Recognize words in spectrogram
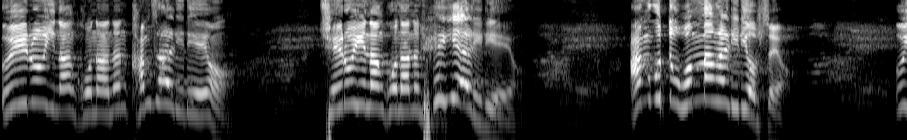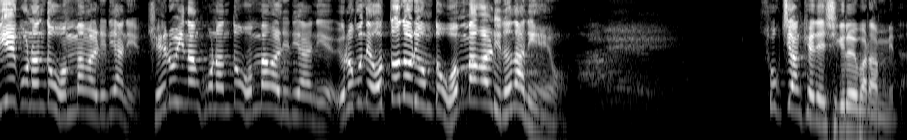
의로 인한 고난은 감사할 일이에요. 죄로 인한 고난은 회개할 일이에요. 아무것도 원망할 일이 없어요. 의의 고난도 원망할 일이 아니에요. 죄로 인한 고난도 원망할 일이 아니에요. 여러분의 어떤 어려움도 원망할 일은 아니에요. 속지 않게 되시기를 바랍니다.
